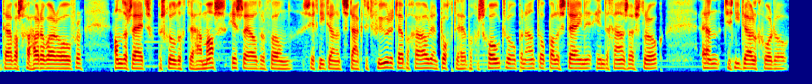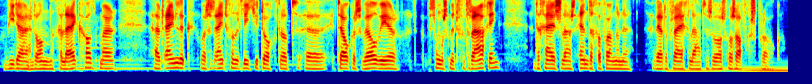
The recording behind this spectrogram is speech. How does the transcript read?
daar was geharrewar over. Anderzijds beschuldigde Hamas Israël ervan zich niet aan het staakt het vuren te hebben gehouden en toch te hebben geschoten op een aantal Palestijnen in de Gazastrook. En het is niet duidelijk geworden wie daar dan gelijk had, maar uiteindelijk was het eind van het liedje toch dat uh, telkens wel weer, soms met vertraging, de gijzelaars en de gevangenen werden vrijgelaten zoals was afgesproken.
